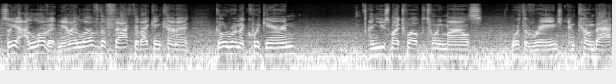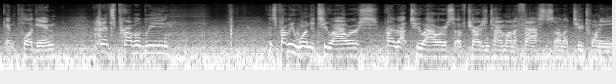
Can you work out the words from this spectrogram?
so yeah I love it man I love the fact that I can kind of go run a quick errand and use my 12 to 20 miles worth of range and come back and plug in and it's probably it's probably one to two hours probably about two hours of charging time on a fast on a 220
